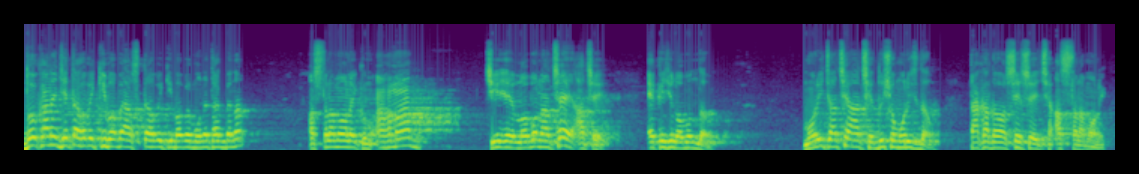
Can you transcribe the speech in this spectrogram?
দোকানে যেতে হবে, কীভাবে আসতে হবে, কীভাবে মনে থাকবে না? আসসালামু আলাইকুম। আহমাদ লবণ আছে? আছে। এক কেজি লবণ দাও। মরিচ আছে? আছে। দুশো মরিচ দাও। টাকা দেওয়া শেষ হয়েছে। আসসালামু আলাইকুম।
